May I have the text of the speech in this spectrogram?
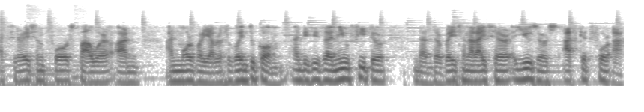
acceleration, force, power, and and more variables are going to come. And this is a new feature that the Race Analyzer users asked for us.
